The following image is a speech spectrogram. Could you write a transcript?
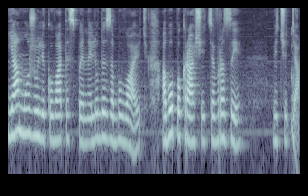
я можу лікувати спини. Люди забувають або покращуються в рази відчуття.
